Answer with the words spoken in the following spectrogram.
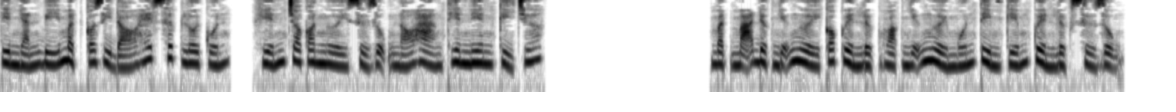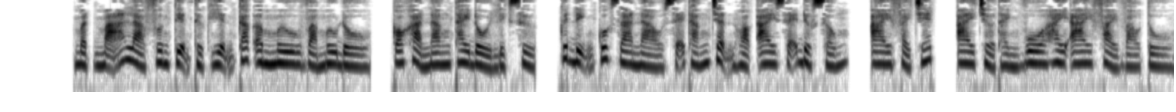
Tin nhắn bí mật có gì đó hết sức lôi cuốn, khiến cho con người sử dụng nó hàng thiên niên kỳ trước. Mật mã được những người có quyền lực hoặc những người muốn tìm kiếm quyền lực sử dụng. Mật mã là phương tiện thực hiện các âm mưu và mưu đồ, có khả năng thay đổi lịch sử, quyết định quốc gia nào sẽ thắng trận hoặc ai sẽ được sống, ai phải chết, ai trở thành vua hay ai phải vào tù.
